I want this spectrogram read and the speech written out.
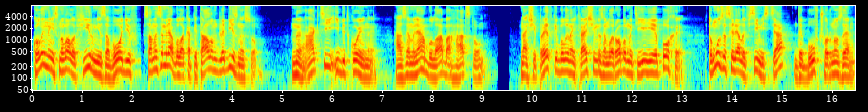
Коли не існувало фірм і заводів, саме земля була капіталом для бізнесу. Не акції і біткоїни, а земля була багатством. Наші предки були найкращими землеробами тієї епохи, тому заселяли всі місця, де був чорнозем.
